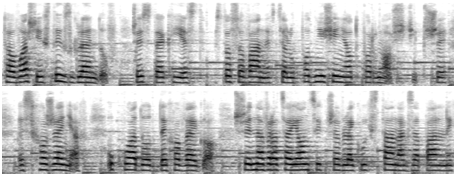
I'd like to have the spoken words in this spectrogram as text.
To właśnie z tych względów czystek jest stosowany w celu podniesienia odporności przy schorzeniach układu oddechowego, przy nawracających przewlekłych stanach zapalnych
